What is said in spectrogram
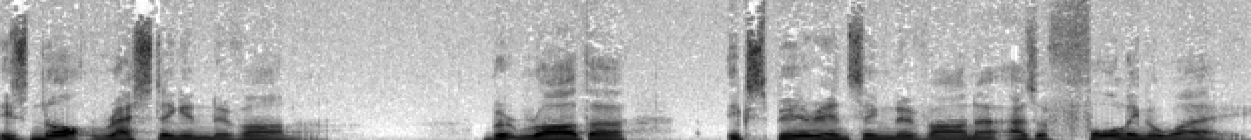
is not resting in nirvana, but rather experiencing nirvana as a falling away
